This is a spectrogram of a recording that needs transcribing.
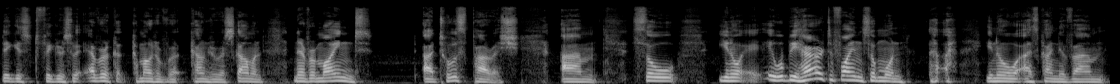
biggest figures who ever come out of County Roscommon. Never mind uh, Tulsk Parish. Um, so, you know, it, it would be hard to find someone, you know, as kind of um,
